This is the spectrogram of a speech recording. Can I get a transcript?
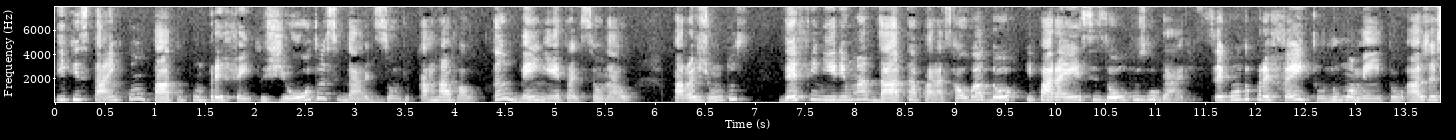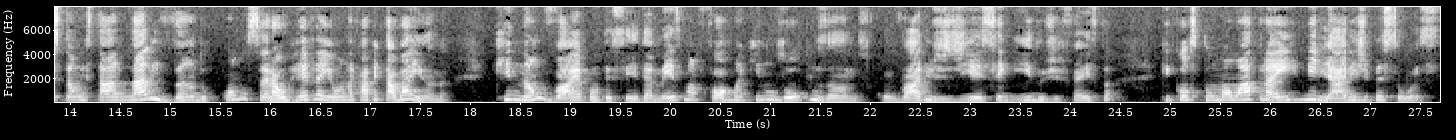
e que está em contato com prefeitos de outras cidades onde o carnaval também é tradicional para juntos definirem uma data para Salvador e para esses outros lugares. Segundo o prefeito, no momento, a gestão está analisando como será o Réveillon na capital baiana, que não vai acontecer da mesma forma que nos outros anos, com vários dias seguidos de festa que costumam atrair milhares de pessoas.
